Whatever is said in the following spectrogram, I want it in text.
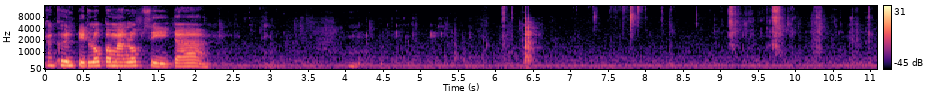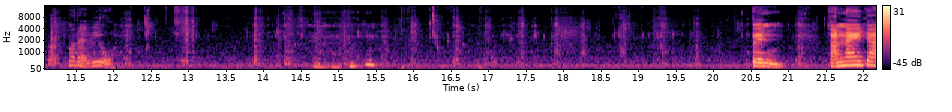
กลางคืนติดลบประมาณลบสี่จ้า เมื่อ ไหร่ริ้วเป็นสันในจ้า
